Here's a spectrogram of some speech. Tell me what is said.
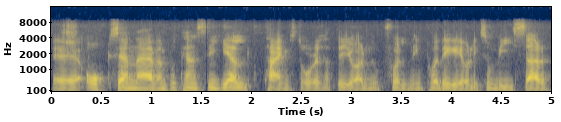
Eh, och sen även potentiellt Time Stories, att jag gör en uppföljning på det och liksom visar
